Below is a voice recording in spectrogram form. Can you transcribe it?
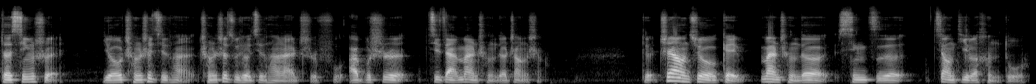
的薪水由城市集团、城市足球集团来支付，而不是记在曼城的账上。对，这样就给曼城的薪资降低了很多。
